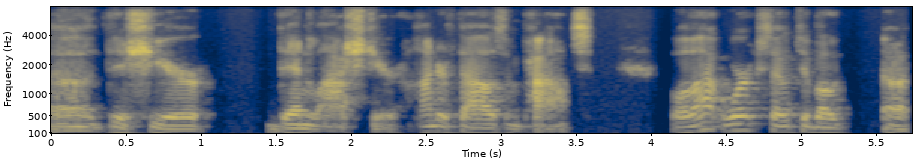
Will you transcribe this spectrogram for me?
uh, this year than last year. Hundred thousand pounds. Well, that works out to about uh,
